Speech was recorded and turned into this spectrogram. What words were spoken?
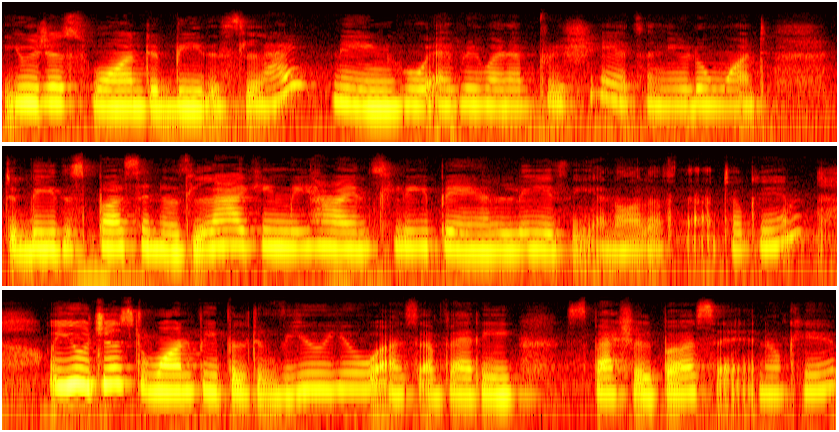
you just want to be this lightning who everyone appreciates and you don't want to be this person who's lagging behind sleeping and lazy and all of that okay? Or you just want people to view you as a very special person okay?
